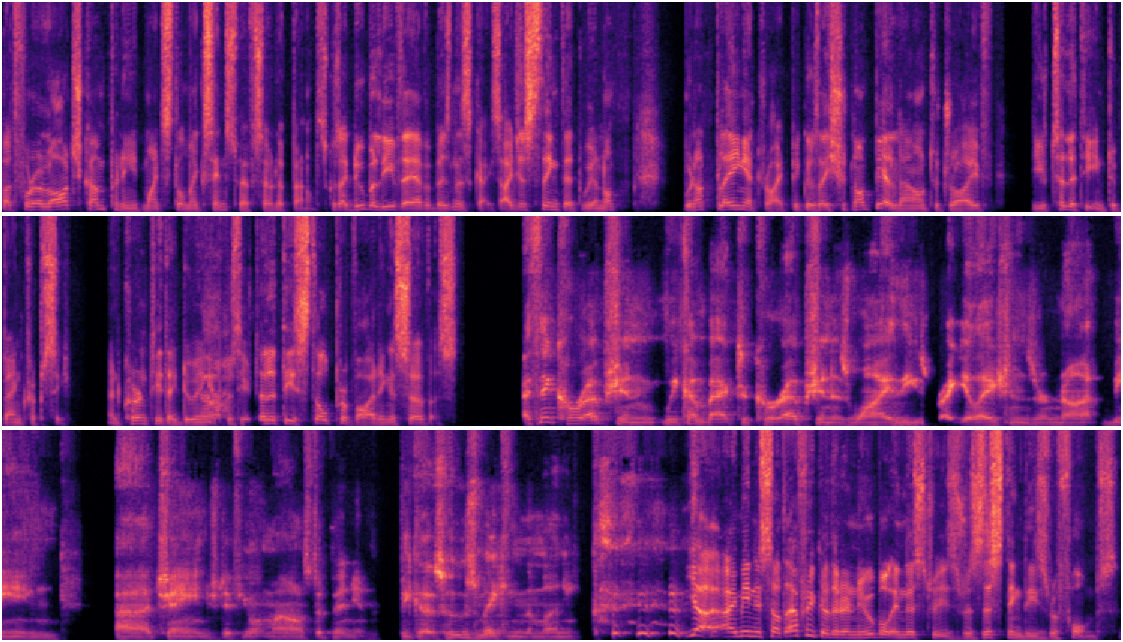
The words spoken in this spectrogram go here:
but for a large company it might still make sense to have solar panels because i do believe they have a business case i just think that we're not we're not playing it right because they should not be allowed to drive the utility into bankruptcy and currently they're doing no. it because the utility is still providing a service. I think corruption, we come back to corruption is why mm-hmm. these regulations are not being uh, changed, if you want my honest opinion, because who's making the money? yeah, I mean, in South Africa, the renewable industry is resisting these reforms.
